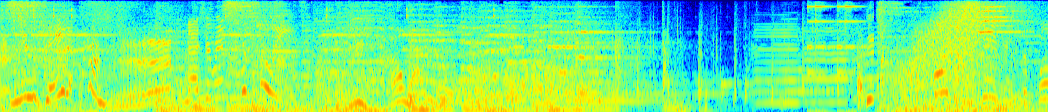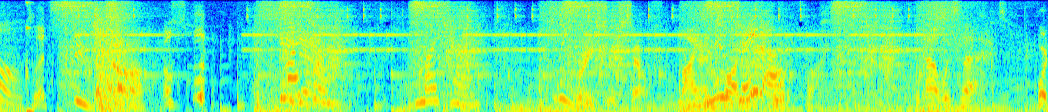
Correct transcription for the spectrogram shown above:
Next. New data? Hmm. Measurements complete. New power. Fortune favors the bold. Let's do this. I'll split. Stay My down. turn. My turn. Brace yourself. Mind Next. and body data. fortified. How was that? For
